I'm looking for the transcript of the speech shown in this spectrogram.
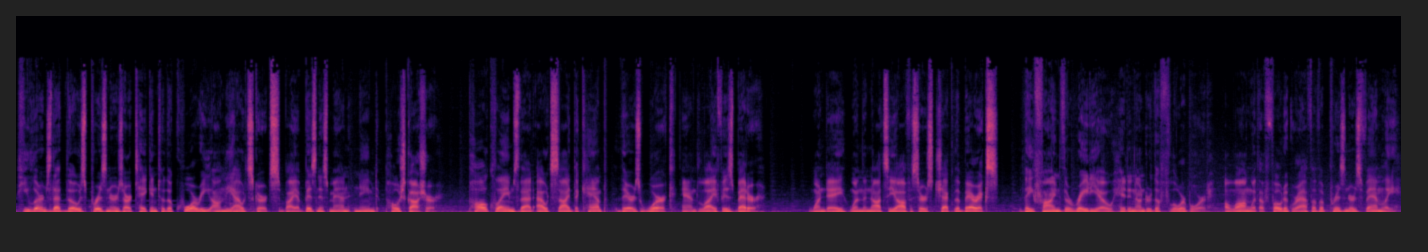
He learns that those prisoners are taken to the quarry on the outskirts by a businessman named Poschacher. Paul claims that outside the camp, there's work and life is better. One day, when the Nazi officers check the barracks, they find the radio hidden under the floorboard, along with a photograph of a prisoner's family.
